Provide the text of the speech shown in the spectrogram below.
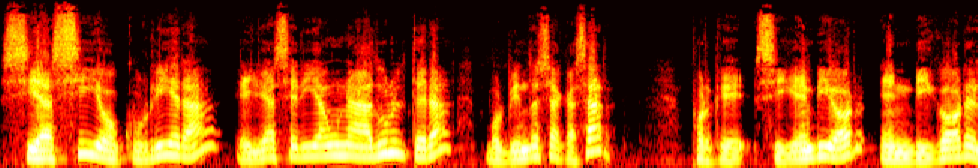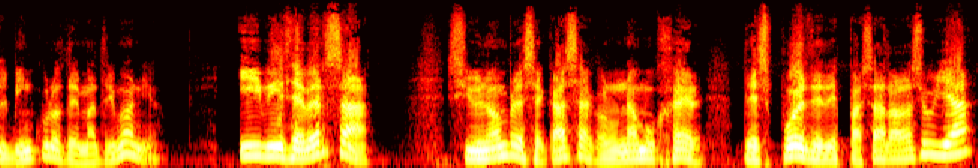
Si así ocurriera, ella sería una adúltera volviéndose a casar, porque sigue en vigor, el vínculo de matrimonio. Y viceversa, si un hombre se casa con una mujer después de despasar a la suya,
